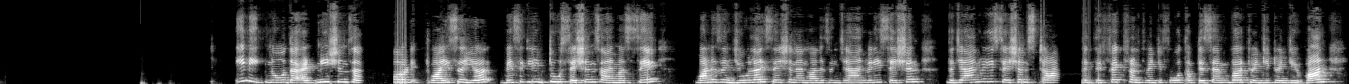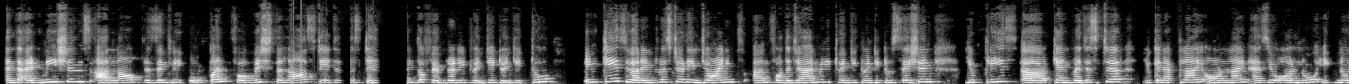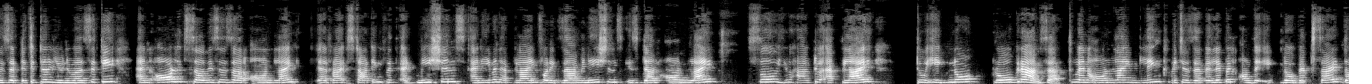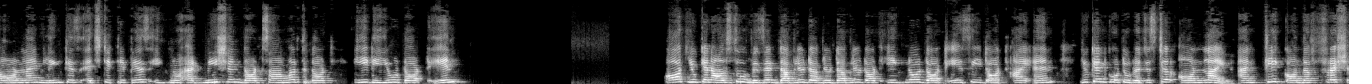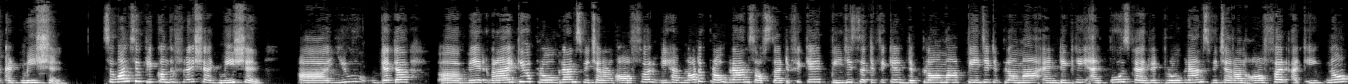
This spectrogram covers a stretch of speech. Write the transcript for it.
In IGNOU, the admissions are twice a year, basically in two sessions, I must say. One is in July session and one is in January session. The January session starts with effect from 24th of December 2021 and the admissions are now presently open for which the last date is 10th of February 2022. In case you are interested in joining um, for the January 2022 session, you please uh, can register. You can apply online. As you all know, IGNOU is a digital university and all its services are online. Uh, starting with admissions and even applying for examinations is done online. So you have to apply to IGNOU programs through an online link which is available on the IGNOU website. The online link is https ignouadmission.samarth.edu.in or you can also visit www.ignou.ac.in. You can go to register online and click on the fresh admission. So once you click on the fresh admission, uh, you get a, Uh, a variety of programs which are on offer. We have a lot of programs of certificate, PG certificate, diploma, PG diploma, and degree and postgraduate programs which are on offer at IGNOU.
